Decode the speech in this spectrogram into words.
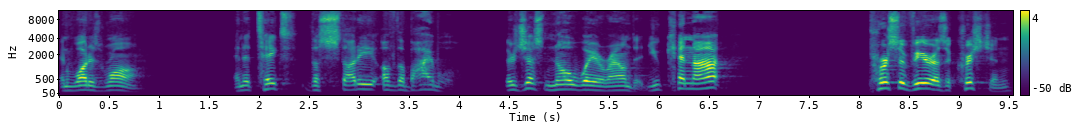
and what is wrong. And it takes the study of the Bible. There's just no way around it. You cannot persevere as a Christian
